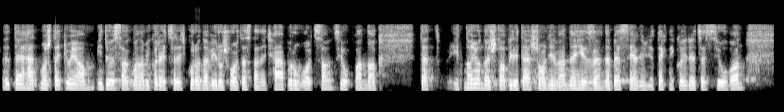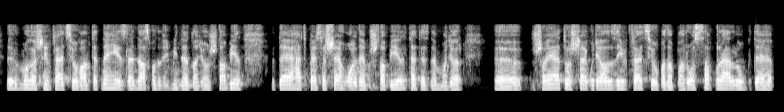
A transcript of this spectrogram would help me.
de hát most egy olyan időszakban, amikor egyszer egy koronavírus volt, aztán egy háború volt, szankciók vannak, tehát itt nagyon nagy stabilitásról nyilván nehéz lenne beszélni, ugye technikai recesszió van, magas infláció van, tehát nehéz lenne azt mondani, hogy minden nagyon stabil, de hát persze sehol nem stabil, tehát ez nem magyar sajátosság, ugye az inflációban abban rosszabbul állunk, de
